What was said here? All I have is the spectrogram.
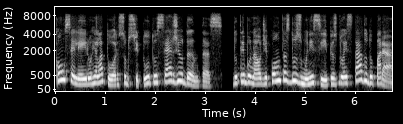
Conselheiro Relator Substituto Sérgio Dantas, do Tribunal de Contas dos Municípios do Estado do Pará,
